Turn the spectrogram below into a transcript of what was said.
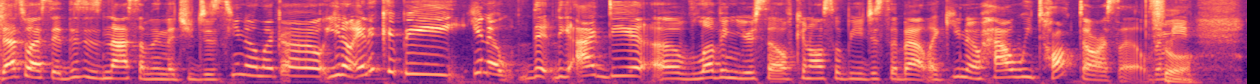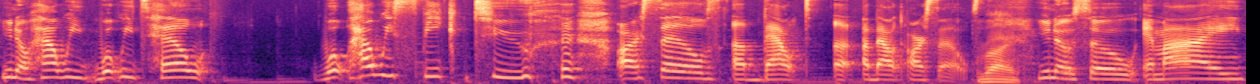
that's why I said this is not something that you just, you know, like, oh, you know, and it could be, you know, the, the idea of loving yourself can also be just about like, you know, how we talk to ourselves. Sure. I mean, you know, how we, what we tell, what, how we speak to ourselves about, uh, about ourselves. Right. You know, so am I,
